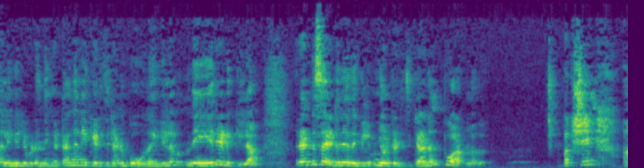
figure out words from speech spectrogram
അല്ലെങ്കിൽ ഇവിടെ നിന്ന് ഇങ്ങോട്ട് അങ്ങനെയൊക്കെ എടുത്തിട്ടാണ് പോകുന്നതെങ്കിലും നേരെ എടുക്കില്ല. രണ്ട് സൈഡിൽ നിന്ന് ഏതെങ്കിലും ഇങ്ങോട്ട് എടുത്തിട്ടാണ് പോകാറുള്ളത് പക്ഷേ ആ,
